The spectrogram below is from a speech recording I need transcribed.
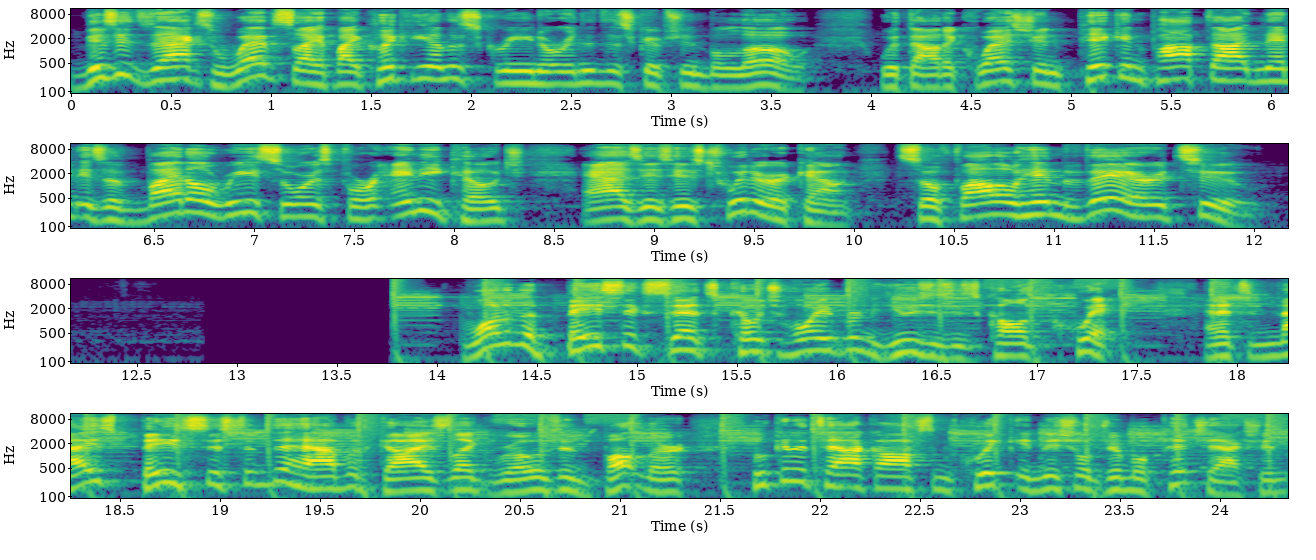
visit Zak's website by clicking on the screen or in the description below. Without a question, pickandpop.net is a vital resource for any coach, as is his Twitter account, so follow him there too. One of the basic sets Coach Hoiberg uses is called Quick, and it's a nice base system to have with guys like Rose and Butler who can attack off some quick initial dribble pitch action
